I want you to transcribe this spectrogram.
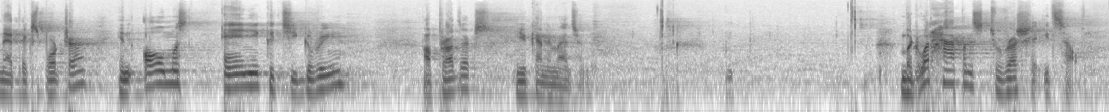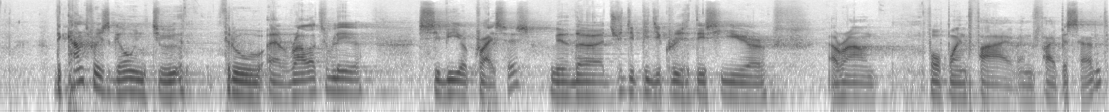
net exporter in almost any category of products you can imagine. But what happens to Russia itself? The country is going to, through a relatively severe crisis with the GDP decrease this year around 4.5 and 5 percent.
